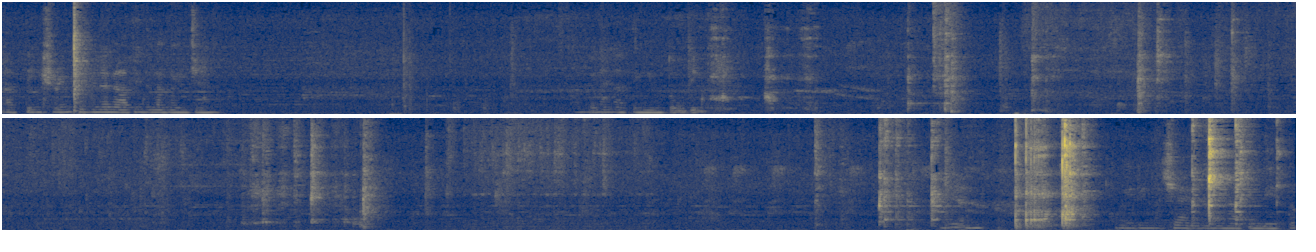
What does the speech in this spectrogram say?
Ating shrimp, pwede na natin nilagay dyan. Tanggalan natin yung tubig. Ayan. Pwede na siya. Lagyan natin dito.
